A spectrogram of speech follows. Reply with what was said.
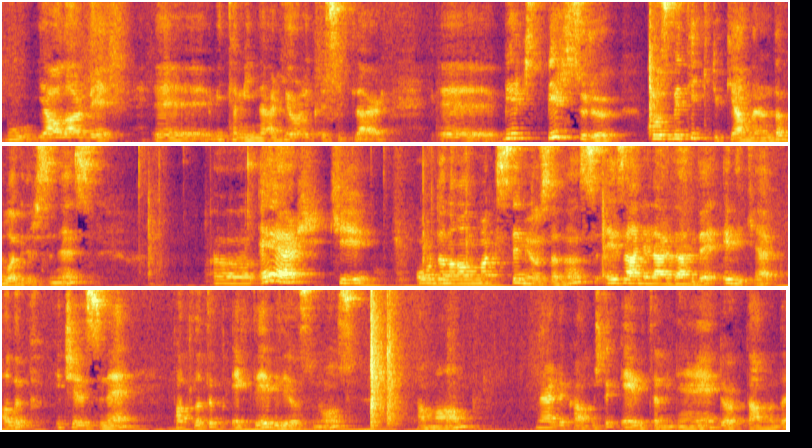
Bu yağlar ve e, vitaminler, hyaluronik asitler, e, bir, bir sürü kozmetik dükkanlarında bulabilirsiniz. Ee, Eğer ki oradan almak istemiyorsanız eczanelerden de Evicap alıp içerisine patlatıp ekleyebiliyorsunuz. Tamam. Nerede kalmıştık? E vitamini. 4 damla da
